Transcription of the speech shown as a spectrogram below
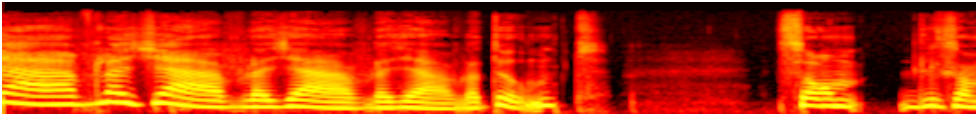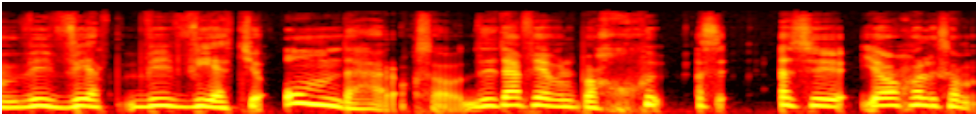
jävla, jävla, jävla, jävla dumt, som liksom, vi, vet, vi vet ju om det här också. Det är därför jag vill bara skj- alltså, alltså, jag har liksom,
